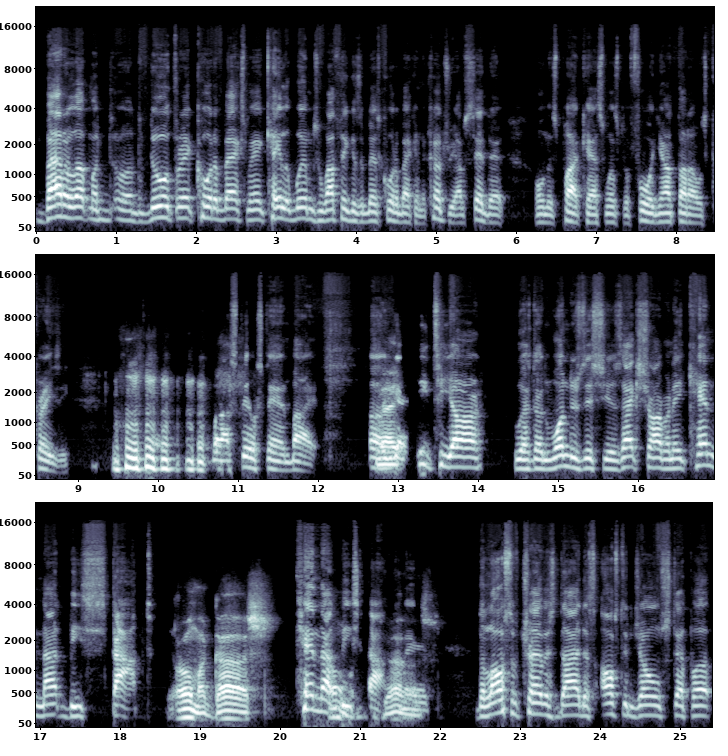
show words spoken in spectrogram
Battle up my uh, the dual threat quarterbacks, man. Caleb Williams, who I think is the best quarterback in the country. I've said that on this podcast once before, and y'all thought I was crazy, but I still stand by it. Uh, Right. DTR, who has done wonders this year. Zach Charbonnet cannot be stopped. oh my gosh. Cannot Oh be stopped, man. The loss of Travis Dye. Does Austin Jones step up?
